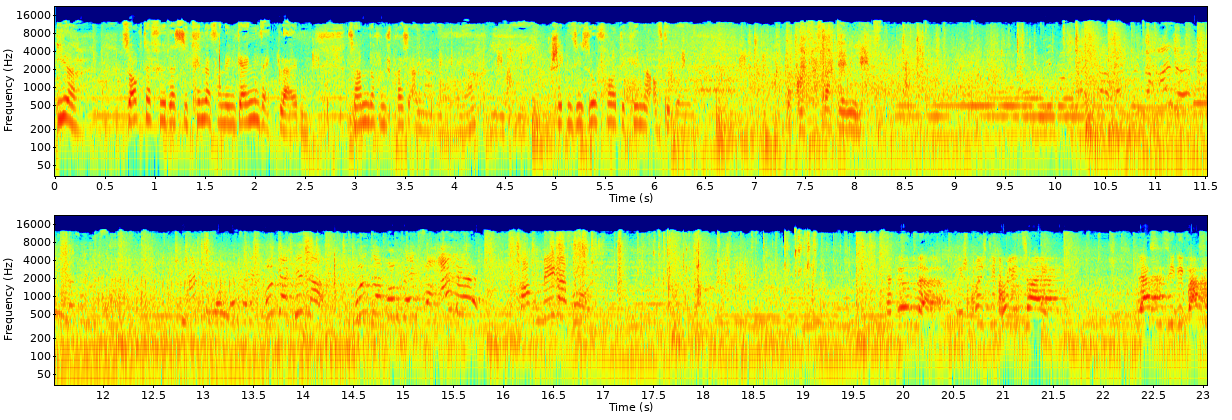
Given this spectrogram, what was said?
Ihr sorgt dafür, dass die Kinder von den Gängen wegbleiben. Sie haben doch eine Sprechanlage hier, ja? Schicken Sie sofort die Kinder auf die Gänge. Oh Gott, was sagt der denn jetzt? Runter, Kinder! Runter vom Fenster, alle! Brauchen Megafon! Herr Gürtler, hier spricht die Polizei. Lassen Sie die Waffe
